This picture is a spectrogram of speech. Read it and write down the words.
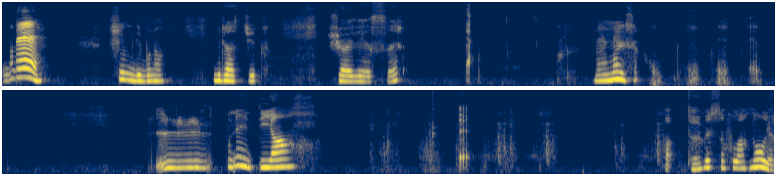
Bu ne? Şimdi bunu birazcık şöyle ısır. Normal Ee, Bu neydi ya? Aa, tövbe estağfurullah ne oluyor?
